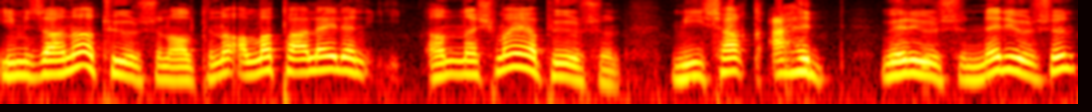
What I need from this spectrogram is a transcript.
İmzanı atıyorsun altına. Allah Teala ile anlaşma yapıyorsun. Misak ahd veriyorsun. Ne diyorsun?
